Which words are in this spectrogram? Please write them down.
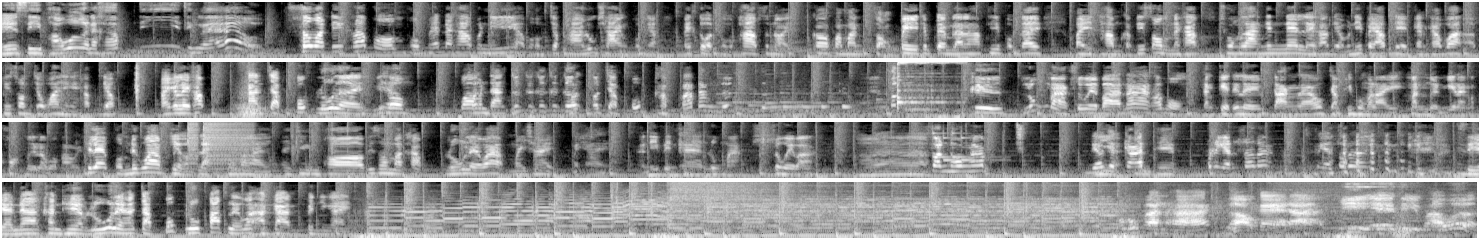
AC Power นะครับ นี่ถึงแล้ว สวัสดีครับผม ผมเพชรนะครับ วันนี้ผมจะพาลูกชายของผมเนี่ยไปตรวจสุขภาพซะหน่อย ก็ประมาณ 2 ปีเต็มๆแล้วนะครับ ที่ผมได้ไปทำกับพี่ส้มนะครับ ช่วงล่างแน่นๆเลยครับ เดี๋ยววันนี้ไปอัปเดตกันครับว่าเอ่อพี่ส้มจะว่ายังไงครับ เดี๋ยวไปกันเลยครับ การจับปุ๊บรู้เลยพี่ส้มว่ามันดังกึกกึกกึกกึกกึกพอจับปุ๊บขับปั๊บตั้งลึก คือลูกหมากซูเอบาน่าครับผม สังเกตได้เลยดังแล้วจับที่พวงมาลัยมันเหมือนมีอะไรมาเคาะมือเราเบาๆที่แรกผมนึกว่าเกี่ยวกับแหลกพวงมาลัยแต่จริงๆพอพี่ส้มมาขับ รู้เลยว่าไม่ใช่ไม่ใช่ อันนี้เป็นแค่ลูกหมากซูเอบาอ่าฟันธงครับ เดี๋ยวจัดการขั้นเทพเปลี่ยนซะนะเปลี่ยนซะเลยเสียนะคันเทพรู้เลยฮะจับปุ๊บรู้ปั๊บเลยว่าอาการเป็นยังไง ปัญหาเราแก้ได้ที่ AC Power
